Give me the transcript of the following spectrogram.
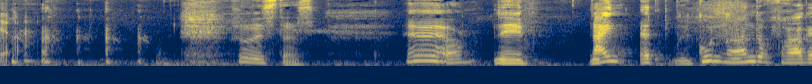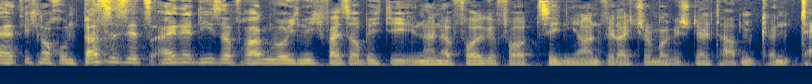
Ja. So ist das. Ja, ja. Nee. Nein, äh, gut, eine andere Frage hätte ich noch. Und das ist jetzt eine dieser Fragen, wo ich nicht weiß, ob ich die in einer Folge vor zehn Jahren vielleicht schon mal gestellt haben könnte.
